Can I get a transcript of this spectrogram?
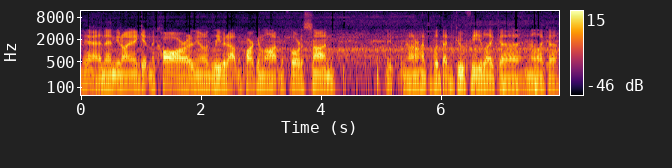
Yeah, and then you know I get in the car, you know, leave it out in the parking lot in the Florida sun. It, you know, I don't have to put that goofy like uh, you know like a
